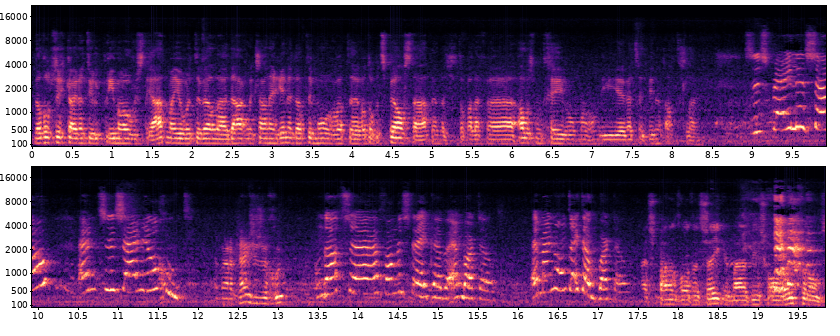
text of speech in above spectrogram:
Dat op zich kan je natuurlijk prima over straat, maar je wordt er wel uh, dagelijks aan herinnerd dat er morgen wat, wat op het spel staat. En dat je toch wel even alles moet geven om, om die wedstrijd binnen af te sluiten. Ze spelen zo en ze zijn heel goed. En waarom zijn ze zo goed? Omdat ze Van de Streek hebben en Barto. En mijn hond heet ook Barto. Het spannend wordt het zeker, maar het is gewoon leuk voor ons.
